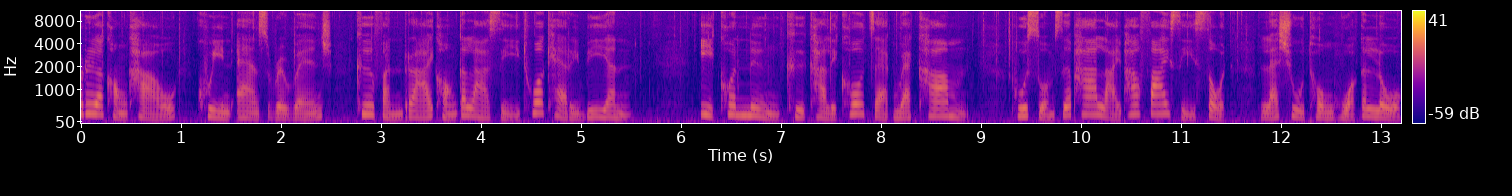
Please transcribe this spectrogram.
เรือของเขา Queen Anne's Revenge คือฝันร้ายของกะลาสีทั่วแคริบเบียน อีกคนหนึ่งคือคาริโคแจกแวคคัมผู้สวมเสื้อผ้าหลายผ้าฝ้ายสีสด และชูธงหัวกะโหลก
